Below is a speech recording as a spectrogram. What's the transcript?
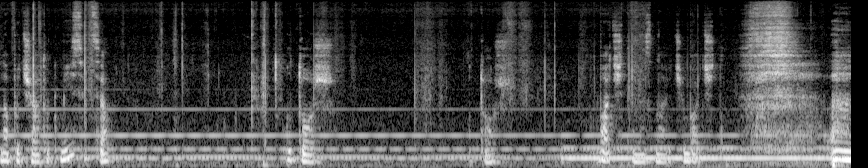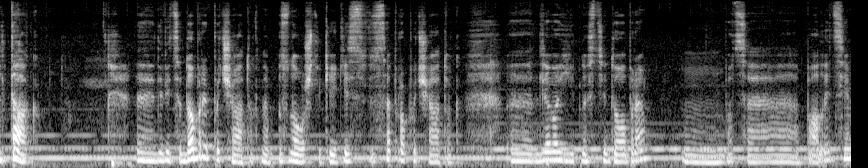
на початок місяця. Отож. Отож. Бачите, не знаю, чи бачите. Е, так. Е, дивіться, добрий початок. Знову ж таки, якийсь все про початок. Е, для вагітності добре, бо це палиці.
